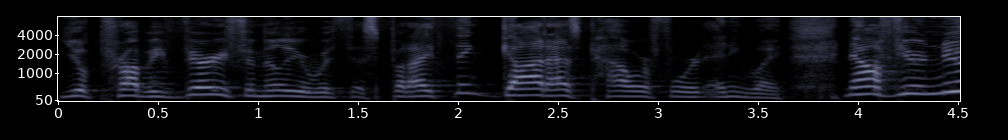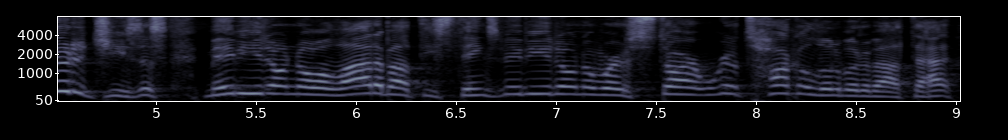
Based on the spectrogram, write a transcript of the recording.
You're probably very familiar with this, but I think God has power for it anyway. Now, if you're new to Jesus, maybe you don't know a lot about these things, maybe you don't know where to start. We're going to talk a little bit about that.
